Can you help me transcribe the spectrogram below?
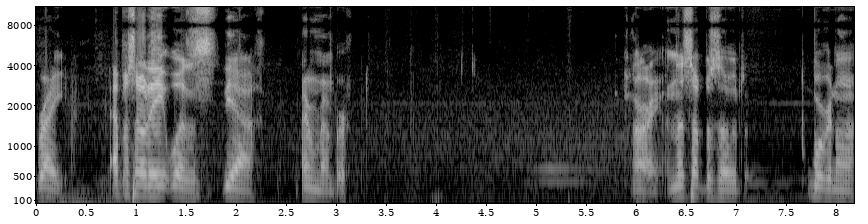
Right. Episode 8 was yeah, I remember. Alright, in this episode, we're gonna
